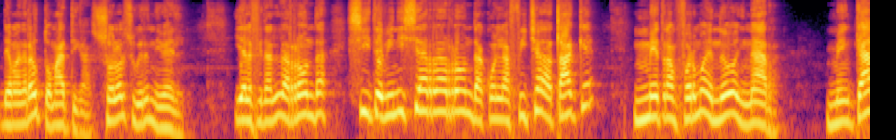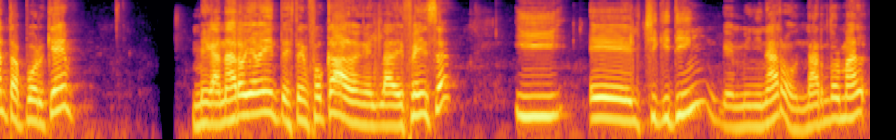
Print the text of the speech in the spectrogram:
de manera automática, solo al subir el nivel. Y al final de la ronda, si te vi iniciar la ronda con la ficha de ataque, me transformo de nuevo en NAR. Me encanta porque me ganar obviamente está enfocado en la defensa y el chiquitín, mini NAR o NAR normal,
